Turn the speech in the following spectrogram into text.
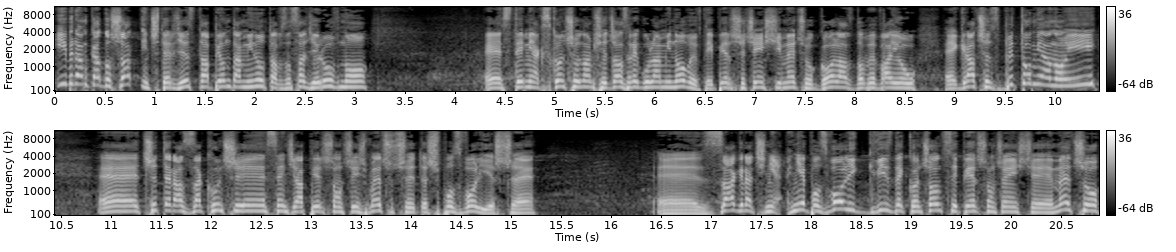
i bramka do szatni, 45 minuta, w zasadzie równo e, z tym jak skończył nam się czas regulaminowy w tej pierwszej części meczu. Gola zdobywają e, gracze z Bytomia, no i e, czy teraz zakończy sędzia pierwszą część meczu, czy też pozwoli jeszcze e, zagrać. Nie, nie pozwoli. Gwizdek kończący pierwszą część e, meczu.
